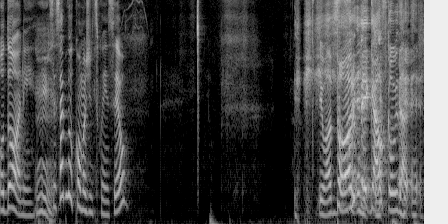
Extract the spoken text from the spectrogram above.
Ô, Doni, Hum. você sabe como a gente se conheceu? Eu adoro pegar os convidados.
